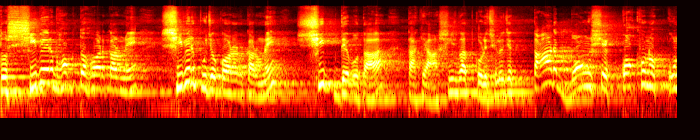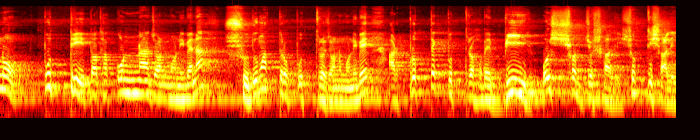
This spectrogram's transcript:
তো শিবের ভক্ত হওয়ার কারণে, শিবের পুজো করার কারণে শিব দেবতা তাকে আশীর্বাদ করেছিল যে তার বংশে কখনো কোনো পুত্রী তথা কন্যা জন্ম নিবে না, শুধুমাত্র পুত্র জন্ম নিবে। আর প্রত্যেক পুত্র হবে বীর, ঐশ্বর্যশালী, শক্তিশালী,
